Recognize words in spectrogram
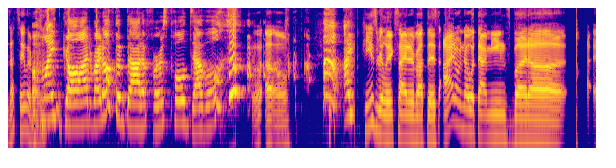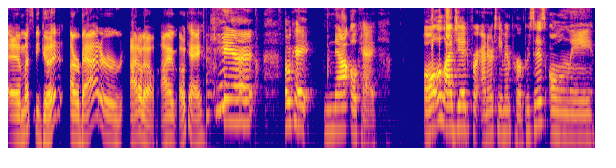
Is that Sailor Moon? Oh my god! Right off the bat, a first pull devil. uh oh. I he's really excited about this. I don't know what that means, but uh it must be good or bad or I don't know. I okay. I can't. Okay, now okay. All alleged for entertainment purposes only.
